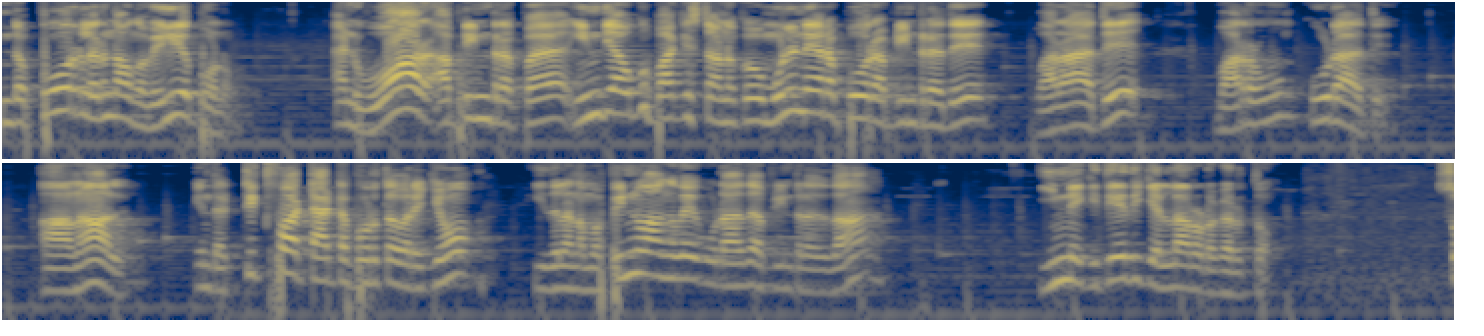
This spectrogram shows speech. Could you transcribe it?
இந்த போர்லேருந்து அவங்க வெளியே போகணும். அண்ட் வார் அப்படின்றப்ப இந்தியாவுக்கும் பாகிஸ்தானுக்கும் முழு நேர போர் அப்படின்றது வராது வரவும் கூடாது. ஆனால் இந்த டிட்ஃபா டேட்டை பொறுத்த வரைக்கும் இதில் நம்ம பின்வாங்கவே கூடாது அப்படின்றது தான் இன்றைக்கி தேதிக்கு எல்லாரோட கருத்தும். ஸோ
